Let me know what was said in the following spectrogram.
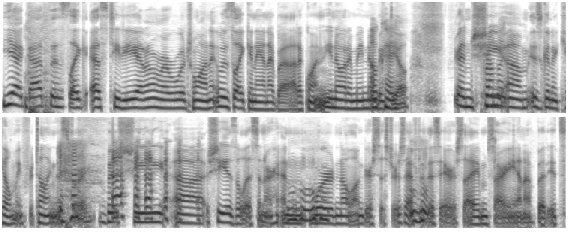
yeah, got this like STD. I don't remember which one. It was like an antibiotic one. You know what I mean? No big deal. And she a- um is gonna kill me for telling this story, but she uh she is a listener, and Mhm. we're no longer sisters after Mhm. this airs. I'm sorry, Anna, but it's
